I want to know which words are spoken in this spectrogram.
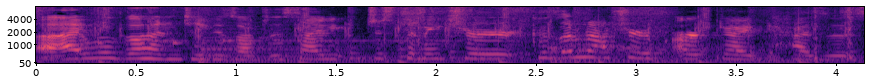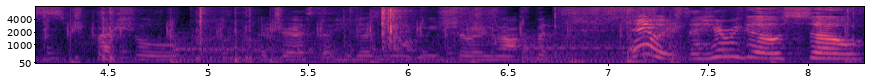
Uh, I will go ahead and take this off to the side just to make sure, because I'm not sure if Arcknight has a special address that he doesn't want me showing off. But anyways, so here we go. So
